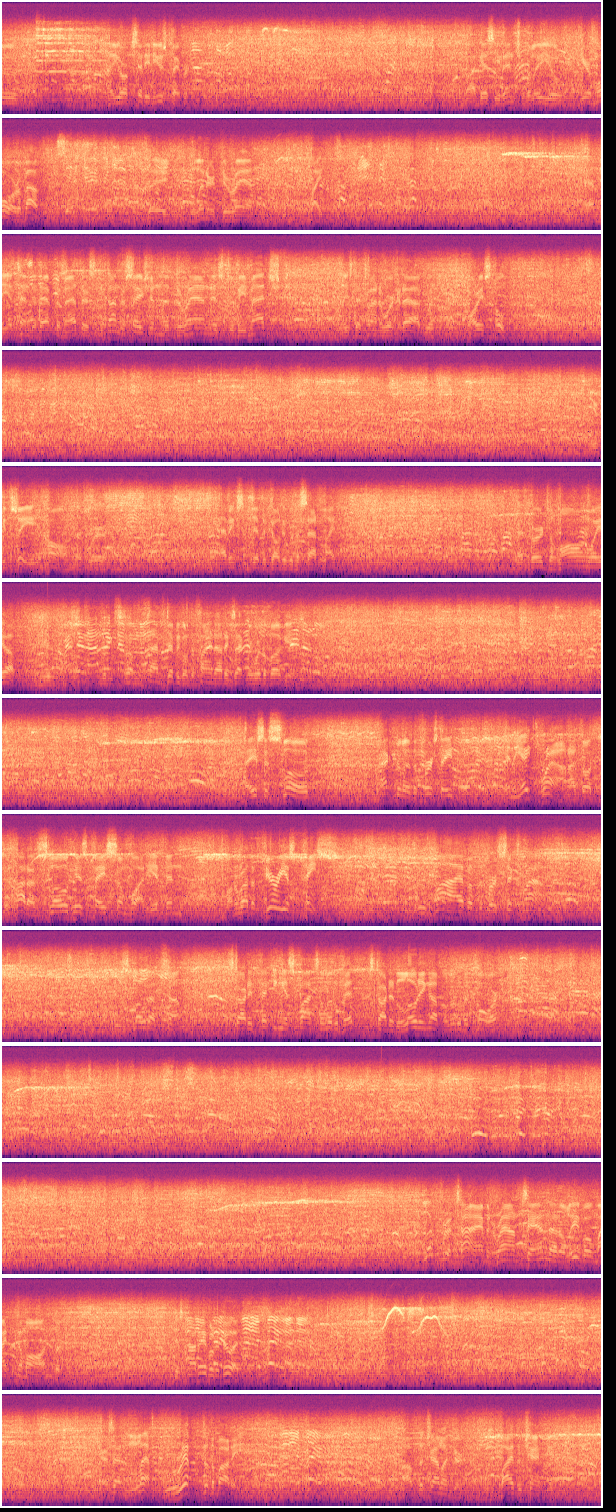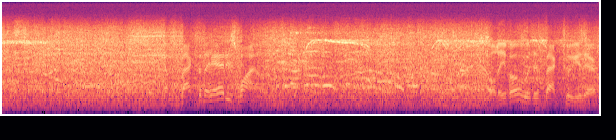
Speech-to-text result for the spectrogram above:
New York City newspaper. I guess eventually you'll hear more about the Leonard Duran fight and the attendant aftermath. There's some conversation that Duran is to be matched, at least they're trying to work it out, with Maurice Hope. See at home that we're having some difficulty with the satellite. That bird's a long way up. It's sometimes difficult to find out exactly where the bug is. Pace is slowed. Actually, the first eight, in the eighth round, I thought Zapata slowed his pace somewhat. He had been on a rather furious pace through five of the first six rounds He slowed up some, started picking his spots a little bit, started loading up a little bit more. Look for a time in round 10 that Olivo might come on, but just not able to do it. There's that left, ripped to the body of the challenger by the champion. Comes back to the head, he's wild. Olivo with his back to you there.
